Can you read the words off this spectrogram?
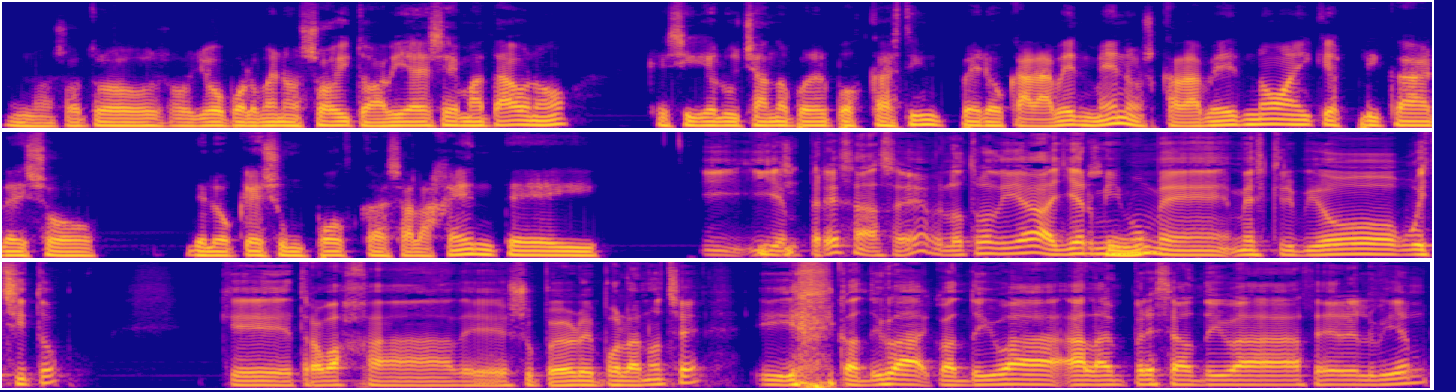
nosotros, o yo por lo menos soy todavía ese matado, ¿no? Que sigue luchando por el podcasting, pero cada vez menos. Cada vez no hay que explicar eso de lo que es un podcast a la gente y, y, empresas, ¿eh? El otro día, ayer mismo, me, me, escribió Wichito, que trabaja de superhéroe por la noche, y cuando iba, cuando iba a la empresa donde iba a hacer el bien,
